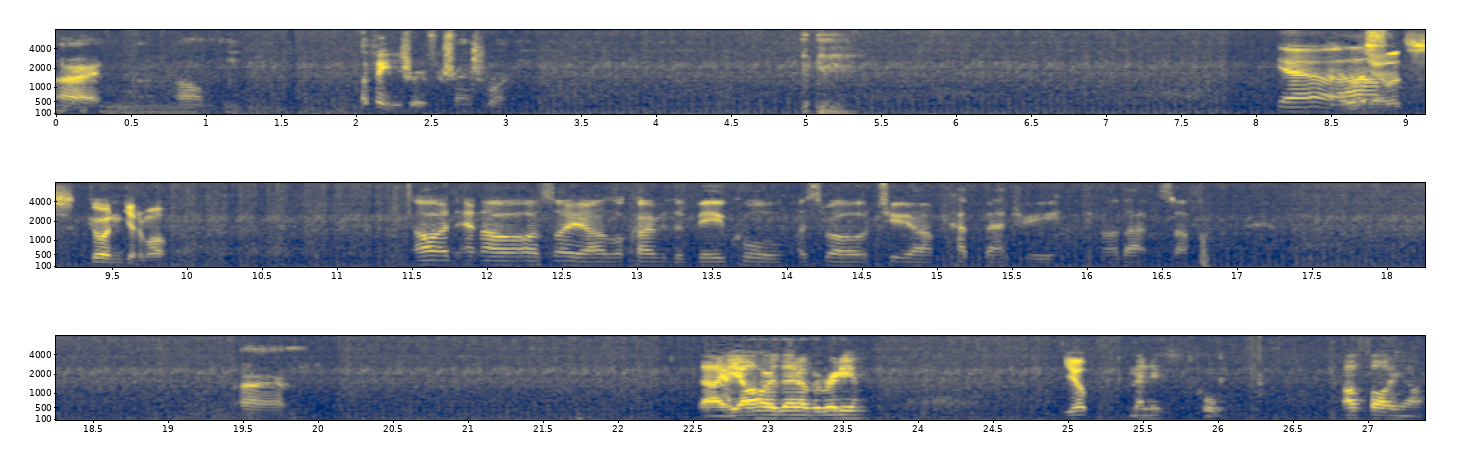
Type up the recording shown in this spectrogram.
alright. Um, I think he's ready for transport. Yeah, Yeah, uh, Yeah, let's go ahead and get him up. oh, and- and I'll also uh, look over the vehicle as well to um, cut the battery and all that stuff. Alright. Uh, y'all heard that over radio? Yep. Medics? Cool. I'll follow y'all.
